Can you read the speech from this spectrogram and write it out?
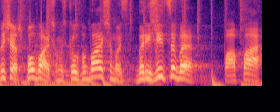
Ну що ж, побачимось, коли побачимось. Бережіть себе, Па-па!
